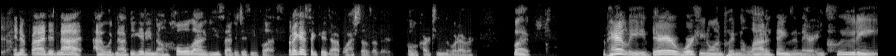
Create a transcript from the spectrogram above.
Yeah. And if I did not, I would not be getting a whole lot of use out of Disney Plus. But I guess I could uh, watch those other old cartoons or whatever. But apparently, they're working on putting a lot of things in there, including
